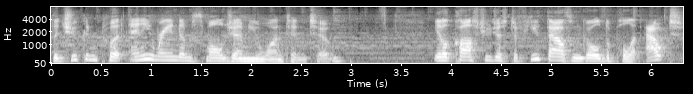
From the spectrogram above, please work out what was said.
that you can put any random small gem you want into. It'll cost you just a few thousand gold to pull it out,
